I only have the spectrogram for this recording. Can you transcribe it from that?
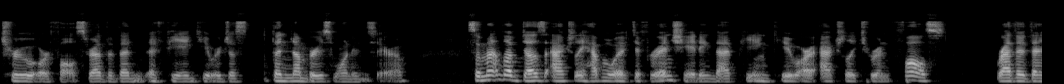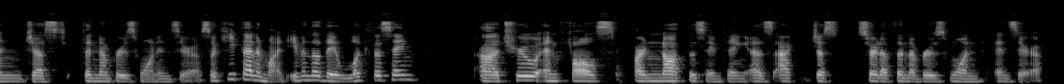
true or false, rather than if P and Q are just the numbers 1 and 0. So MATLAB does actually have a way of differentiating that P and Q are actually true and false, rather than just the numbers 1 and 0. So keep that in mind. Even though they look the same, uh, true and false are not the same thing as just straight up the numbers 1 and 0.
